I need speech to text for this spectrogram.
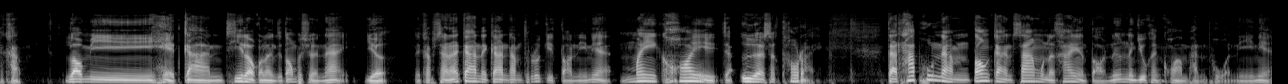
นะครับ เรามีเหตุการณ์ที่เรากำลังจะต้องเผชิญหน้าเยอะนะครับสถานการณ์ในการทำธุรกิจตอนนี้เนี่ยไม่ค่อยจะเอื้อสักเท่าไหร่ แต่ถ้าผู้นำต้องการสร้างมูลค่าอย่างต่อเนื่องในยุคแห่งความผันผวนนี้เนี่ย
